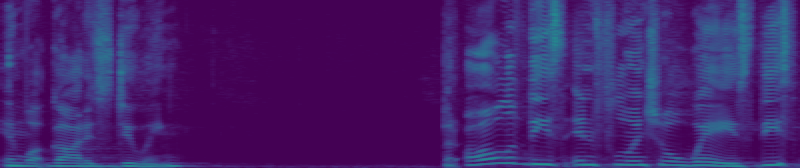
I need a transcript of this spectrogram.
in what God is doing. But all of these influential ways, these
